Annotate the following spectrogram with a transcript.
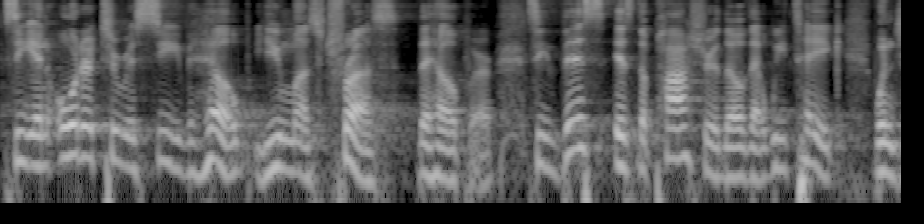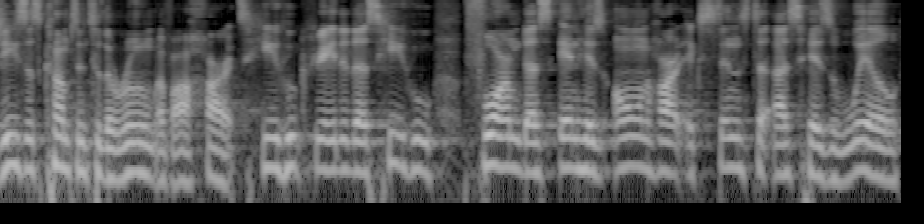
See, in order to receive help, you must trust the helper. See, this is the posture, though, that we take when Jesus comes into the room of our hearts. He who created us, he who formed us in his own heart, extends to us his will,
